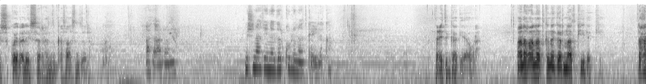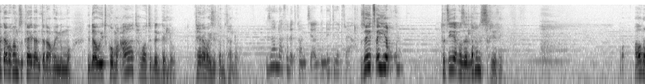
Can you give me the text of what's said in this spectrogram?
እሱ እኳ ልዕለይ ዝሰርሕን ዝንቀሳቐስን ዘሎ ኣተ ኣረሜ ምሽ ናተይ ነገር ኩሉ ናትካ ኢለካ ንዓይ ትጋጊ ኣውራ ኣነ ከዓ ናትክ ነገር ናትክ ኢለኪ ድሓርካ ብከምዚ ካይዳ እንተዳ ኮይኑ እሞ ንዳዊት ኮ መዓት ኣሕዋቱ ደገ ኣለዉ እንታይ ናባይ ዘጠምት ኣለዉ እዛ እንዳፈለጥካ ምፅኣ ግን ደይ ትገድፋ ኢኻ ዘይፀየቕኩ ትፅየቕ ዘለኽ ንስኺ ኢኺ ኣውራ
